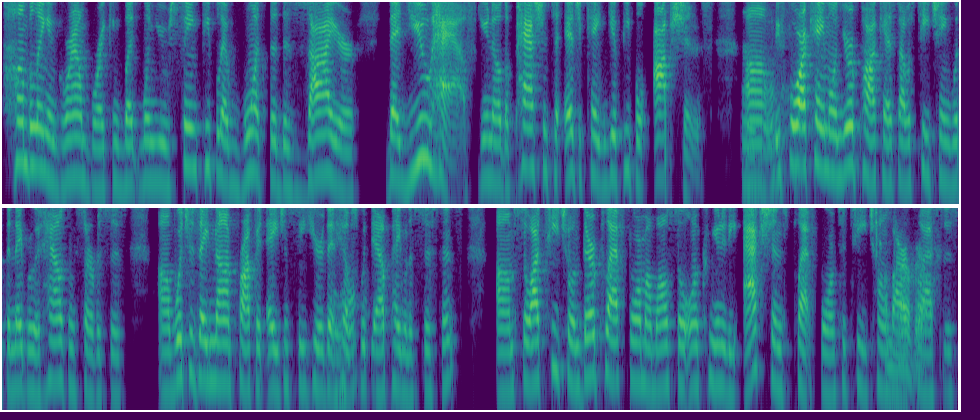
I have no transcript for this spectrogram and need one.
humbling and groundbreaking. But when you're seeing people that want the desire that you have, you know, the passion to educate and give people options. Um, mm-hmm. Um, before I came on your podcast, I was teaching with the Neighborhood Housing Services, um, which is a nonprofit agency here that mm-hmm. helps with down payment assistance. Um, so I teach on their platform. I'm also on Community Actions platform to teach homebuyer classes.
